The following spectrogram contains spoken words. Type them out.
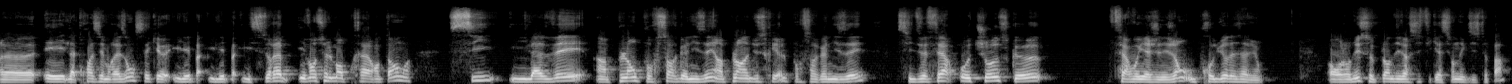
euh, et la troisième raison, c'est qu'il est pas, il est pas, il serait éventuellement prêt à entendre si il avait un plan pour s'organiser, un plan industriel pour s'organiser, s'il devait faire autre chose que faire voyager des gens ou produire des avions. Or aujourd'hui, ce plan de diversification n'existe pas.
